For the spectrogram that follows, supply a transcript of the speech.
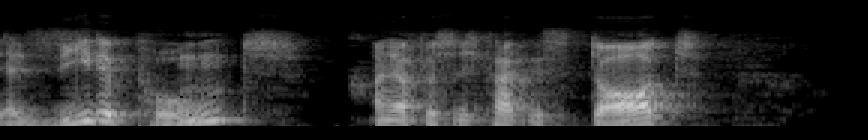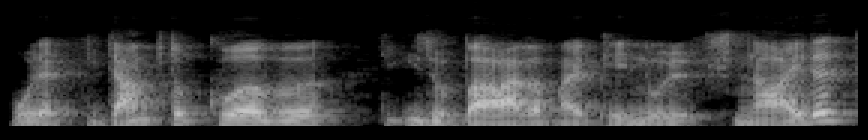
Der Siedepunkt einer Flüssigkeit ist dort, wo die Dampfdruckkurve die Isobare bei P0 schneidet.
